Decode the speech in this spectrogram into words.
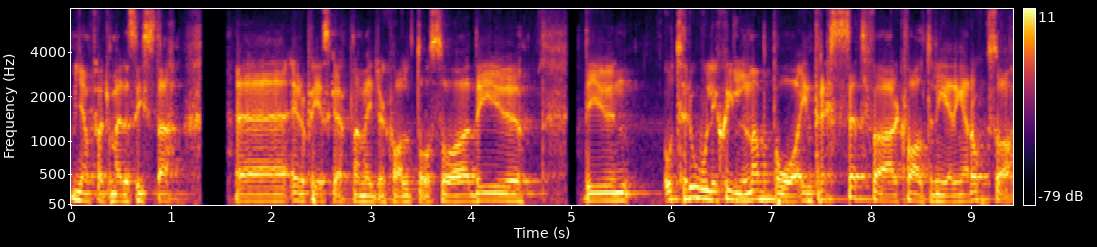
jämfört med det sista europeiska öppna major-kvalet. Så det är ju det är ju en otrolig skillnad på intresset för kvalturneringar också.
